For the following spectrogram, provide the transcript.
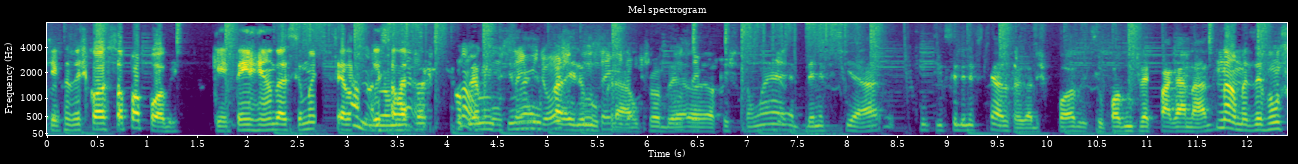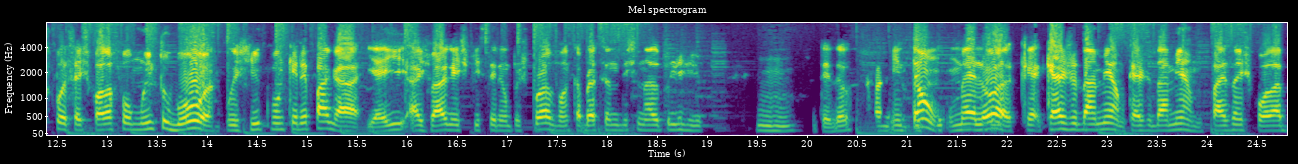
Tinha que fazer escola só pra pobre. Quem tem renda acima de, sei lá, Ah, mano, dois mas salários. eu acho que o problema com em si não 100 é milhões, para ele com 100 lucrar. O problema, com 100 a questão é beneficiar quem tem que ser beneficiado, tá ligado? Os pobres. Se o pobre não tiver que pagar nada. Não, mas vamos supor, se a escola for muito boa, os ricos vão querer pagar. E aí as vagas que seriam pros pobres vão acabar sendo destinadas pros ricos. Uhum. Entendeu? Então, o melhor, quer, quer ajudar mesmo? Quer ajudar mesmo? Faz uma escola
